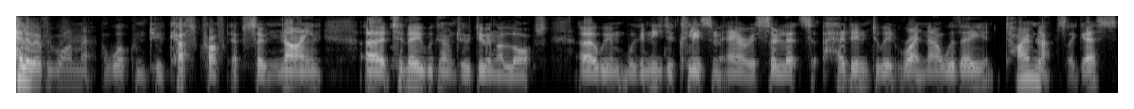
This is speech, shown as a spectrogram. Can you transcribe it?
Hello everyone, welcome to Kaspcraft episode 9. Uh, today we're going to be doing a lot. Uh, we, to need to clear some areas, so let's head into it right now with a time lapse, I guess.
